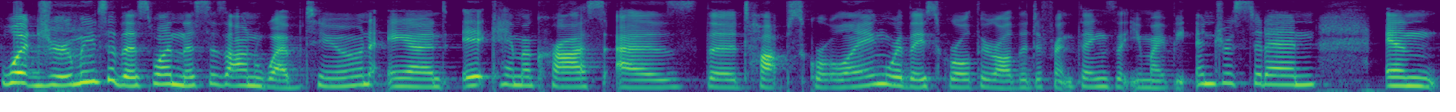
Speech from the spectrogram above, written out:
what drew me to this one, this is on Webtoon, and it came across as the top scrolling where they scroll through all the different things that you might be interested in. And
